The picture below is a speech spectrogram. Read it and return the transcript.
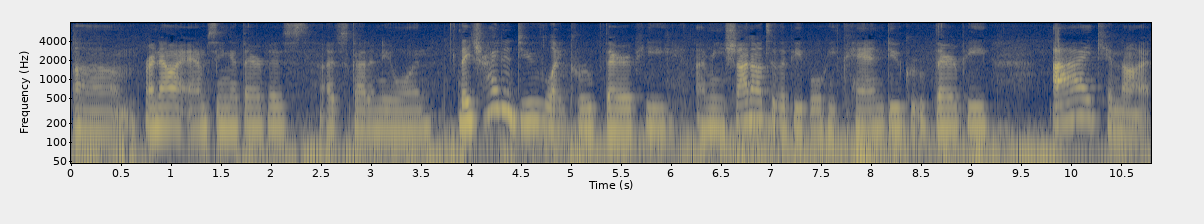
um, right now I am seeing a therapist. I just got a new one. They try to do like group therapy. I mean, shout out to the people who can do group therapy. I cannot.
